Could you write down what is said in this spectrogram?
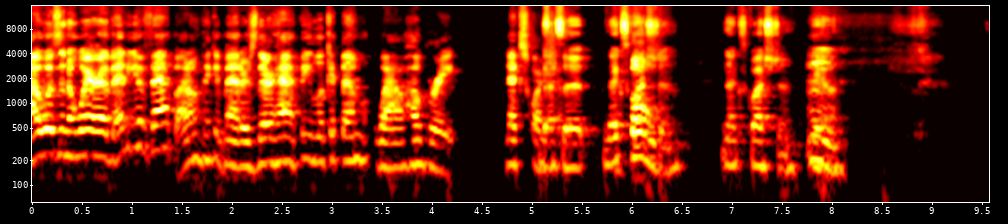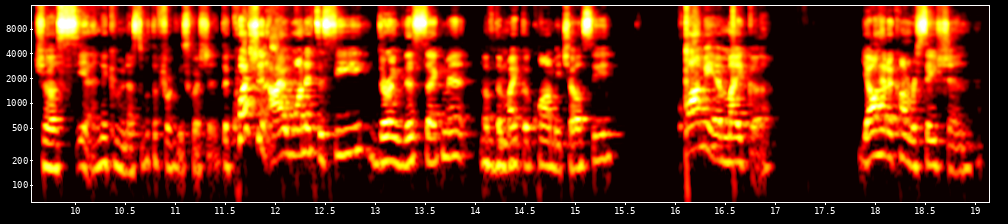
I wasn't aware of any of that, but I don't think it matters. They're happy. Look at them. Wow, how great. Next question. That's it. Next Boom. question. Next question. Mm. Yeah. Just yeah, Nick and Vanessa. What the fuck is this question? The question I wanted to see during this segment of the Mhm. Micah Kwame Chelsea, Kwame and Micah, y'all had a conversation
